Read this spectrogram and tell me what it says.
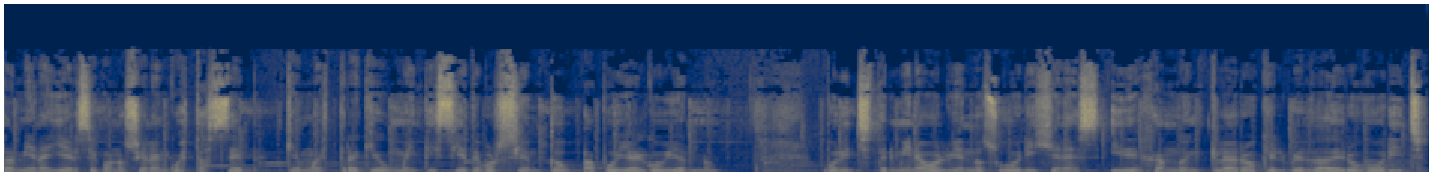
También ayer se conoció la encuesta CEP, que muestra que un 27% apoya al gobierno. Boric termina volviendo a sus orígenes y dejando en claro que el verdadero Boric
